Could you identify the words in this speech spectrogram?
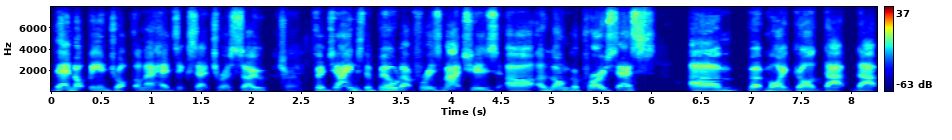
they're not being dropped on their heads, etc. So True. for James, the build up for his matches are a longer process. Um, but my God, that that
